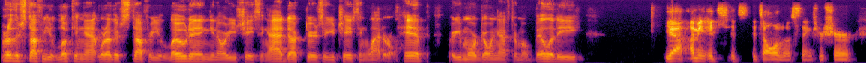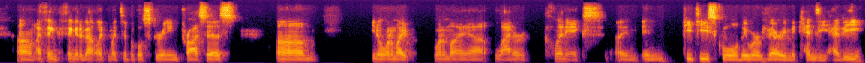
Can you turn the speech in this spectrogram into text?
what other stuff are you looking at? What other stuff are you loading? You know, are you chasing adductors? Are you chasing lateral hip? Are you more going after mobility? Yeah, I mean, it's it's it's all of those things for sure. Um, I think thinking about like my typical screening process, um, you know, one of my one of my uh, latter clinics in, in PT school, they were very McKenzie heavy.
